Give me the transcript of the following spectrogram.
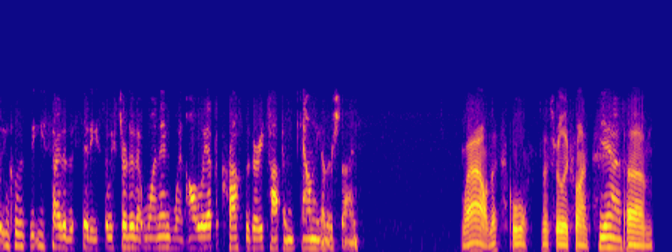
include the east side of the city. So we started at one end, went all the way up across the very top, and down the other side. Wow, that's cool. That's really fun. Yeah. Um,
